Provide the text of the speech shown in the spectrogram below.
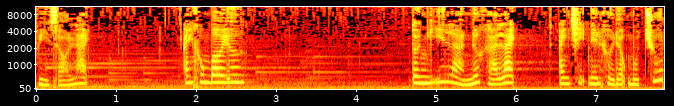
vì gió lạnh. Anh không bơi ư? Tôi nghĩ là nước khá lạnh, Anh chị nên khởi động một chút.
